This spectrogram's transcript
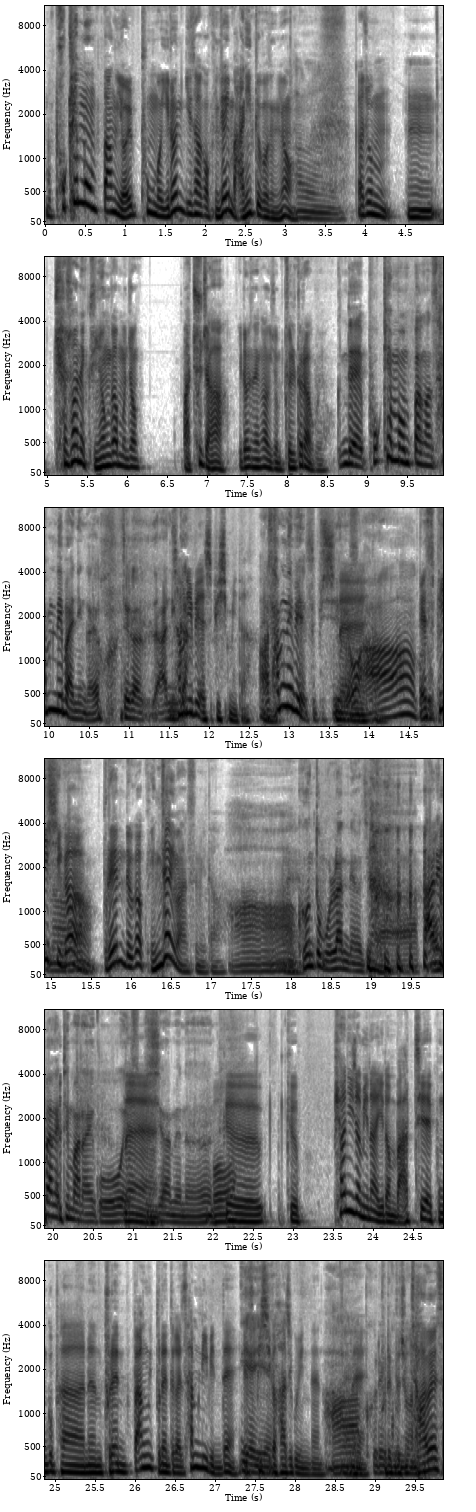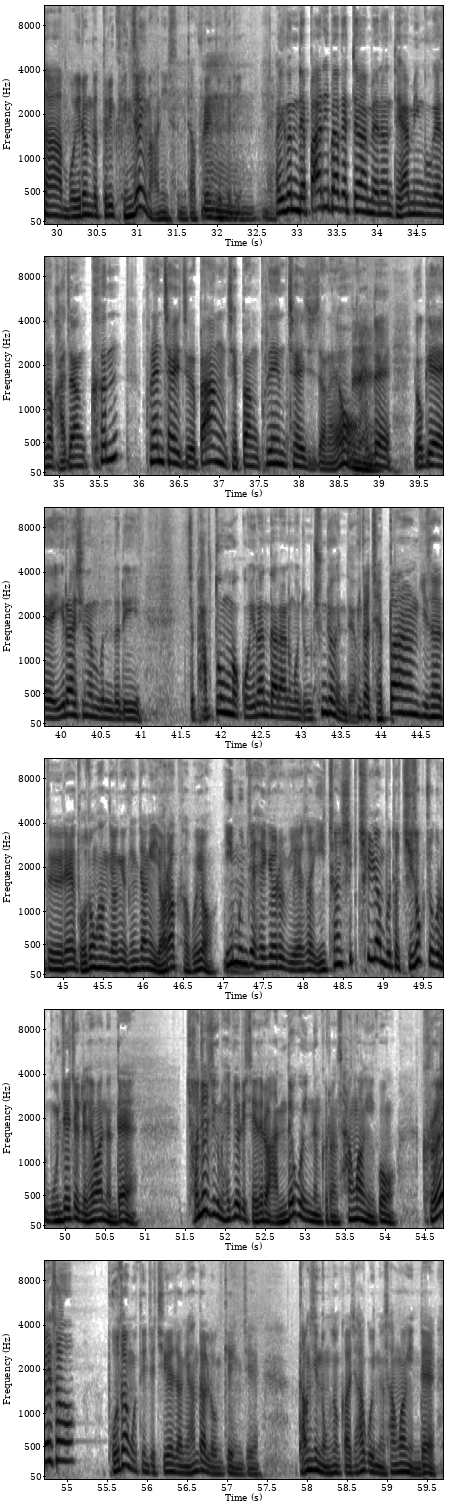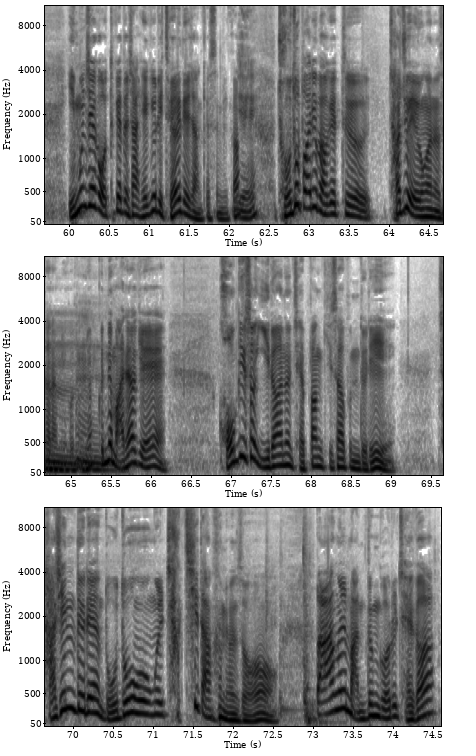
뭐 포켓몬빵 열풍 뭐 이런 기사가 굉장히 많이 뜨거든요. 음. 그러니까 좀 음, 최소한의 균형감은 좀 맞추자 이런 생각이 좀 들더라고요. 근데 포켓몬빵은 삼립 아닌가요? 제가 아닌가? 삼립이 SPC입니다. 아, 삼립이 SPC예요? 네. 아, 그렇구나. SPC가 브랜드가 굉장히 많습니다. 아, 네. 그건 또 몰랐네요, 제가. 파리바게트만 알고 네. SPC 하면은. 뭐 그, 그 편의점이나 이런 마트에 공급하는 브랜드 빵 브랜드가 삼립인데 예, SPC가 예. 가지고 있는 아, 네. 브랜드 중. 자회사 뭐 이런 것들이 굉장히 많이 있습니다. 브랜드들이. 음. 네. 아니 근데 파리바게트 하면은 대한민국에서 가장 큰 프랜차이즈 빵 제빵 프랜차이즈잖아요. 네. 근데 여기에 일하시는 분들이 밥도 못 먹고 일한다라는 건 좀 충격인데요. 그러니까 제빵 기사들의 노동 환경이 굉장히 열악하고요. 이 음. 문제 해결을 위해서 2017년부터 지속적으로 문제 제기를 해왔는데 전혀 지금 해결이 제대로 안 되고 있는 그런 상황이고 그래서 보다 못해 이제 지회장이 한 달 넘게 이제 당신 농성까지 하고 있는 상황인데 이 문제가 어떻게든 잘 해결이 돼야 되지 않겠습니까? 예. 저도 파리바게트 자주 애용하는 사람이거든요. 음. 근데 만약에 거기서 일하는 제빵 기사분들이 자신들의 노동을 착취당하면서 빵을 만든 거를 제가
